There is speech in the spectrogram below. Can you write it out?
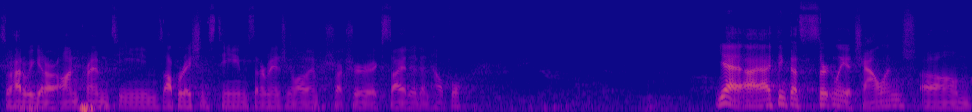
So, how do we get our on prem teams, operations teams that are managing a lot of infrastructure excited and helpful? Yeah, I think that's certainly a challenge. Um,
